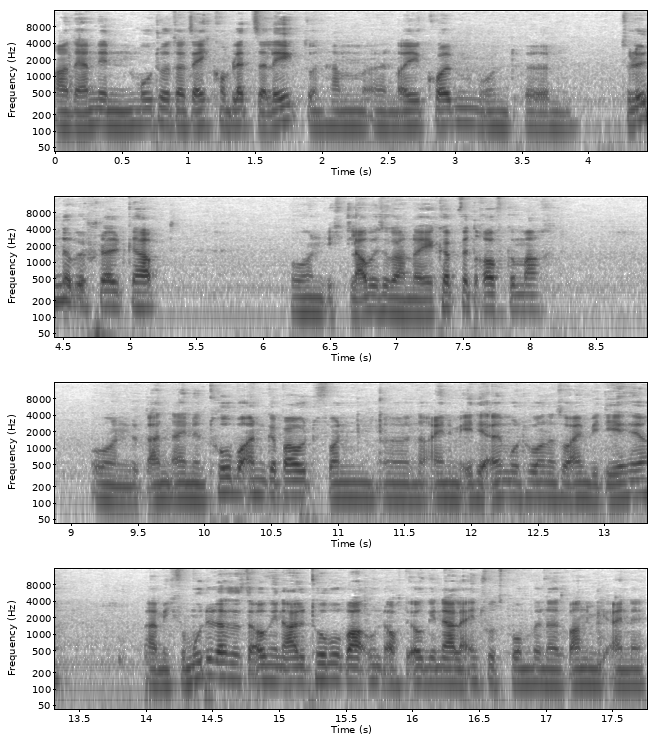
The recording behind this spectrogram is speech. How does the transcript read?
Aber die haben den Motor tatsächlich komplett zerlegt und haben äh, neue Kolben und ähm, Zylinder bestellt gehabt. Und ich glaube sogar neue Köpfe drauf gemacht und dann einen Turbo angebaut von äh, einem EDL-Motor, so also einem wie der hier. Ähm, ich vermute, dass es der originale Turbo war und auch die originale Einspritzpumpe. Das war nämlich eine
